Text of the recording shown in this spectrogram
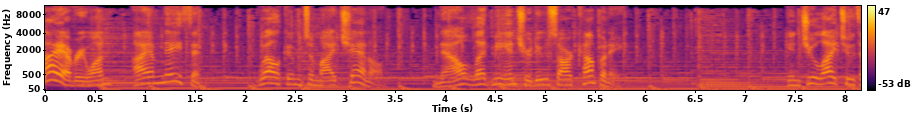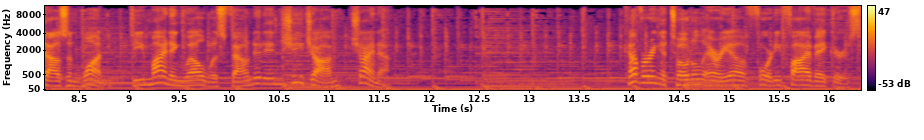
Hi everyone, I am Nathan. Welcome to my channel. Now let me introduce our company. In July 2001, D Miningwell was founded in Zhejiang, China. Covering a total area of 45 acres.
